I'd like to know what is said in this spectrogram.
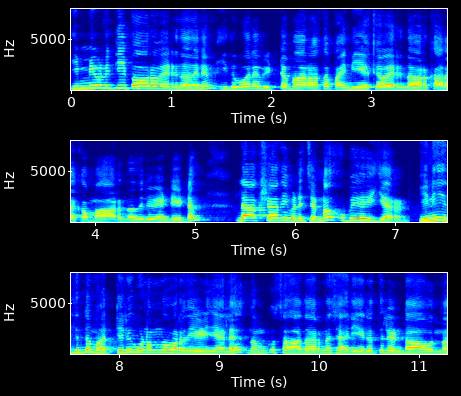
ഇമ്മ്യൂണിറ്റി പവർ വരുന്നതിനും ഇതുപോലെ വിട്ടുമാറാത്ത പനിയൊക്കെ വരുന്നവർക്ക് അതൊക്കെ മാറുന്നതിന് വേണ്ടിയിട്ടും ലാക്ഷാദി വെളിച്ചെണ്ണ ഉപയോഗിക്കാറുണ്ട്. ഇനി ഇതിന്റെ മറ്റൊരു ഗുണം എന്ന് പറഞ്ഞു കഴിഞ്ഞാൽ നമുക്ക് സാധാരണ ശരീരത്തിൽ ഉണ്ടാവുന്ന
